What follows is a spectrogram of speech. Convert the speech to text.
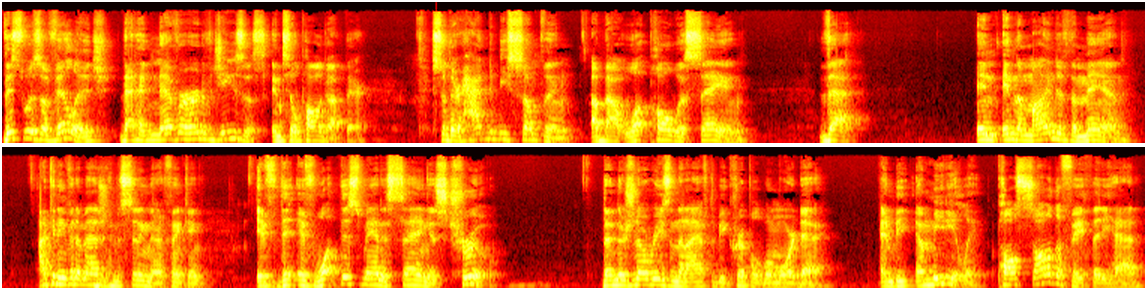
This was a village that had never heard of Jesus until Paul got there. So there had to be something about what Paul was saying that in, in the mind of the man, I can even imagine him sitting there thinking, if the, if what this man is saying is true, then there's no reason that I have to be crippled one more day. And be immediately, Paul saw the faith that he had,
